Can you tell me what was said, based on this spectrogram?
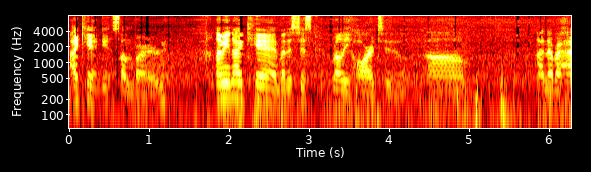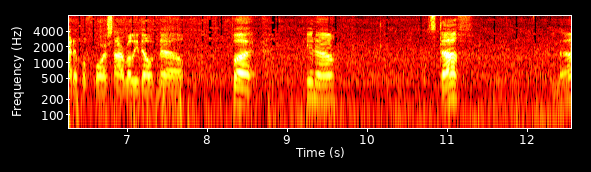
I can't get sunburned. I mean, I can, but it's just really hard to. Um, I never had it before, so I really don't know. But you know, stuff. You know.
